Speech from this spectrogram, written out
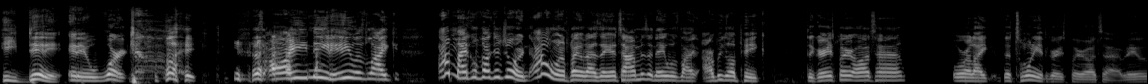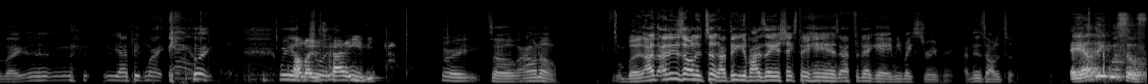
He did it, and it worked. like that's all he needed. He was like, I'm Michael fucking Jordan. I don't want to play with Isiah Thomas. And they was like, Are we gonna pick the greatest player of all time or like the 20th greatest player of all time? They was like, uh, We gotta pick Mike. like we I'm like it's kind of easy. Right. So I don't know. But I, I think that's all it took. I think if Isiah shakes their hands after that game, he makes the dream team. I think that's all it took. Hey, I think what's so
